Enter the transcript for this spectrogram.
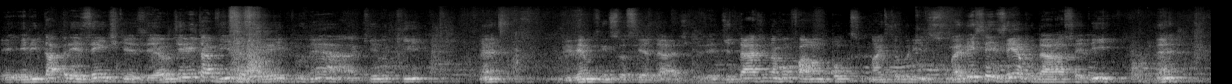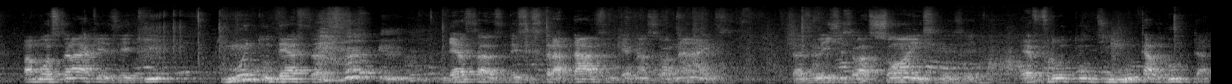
ele está presente, quer dizer, é o direito à vida, o direito, né, aquilo que, né, vivemos em sociedade. Dizer, de tarde nós vamos falar um pouco mais sobre isso. Mas desse exemplo da Araceli, né, para mostrar, quer dizer, que muito dessas, dessas, desses tratados internacionais, das legislações, quer dizer, é fruto de muita luta.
